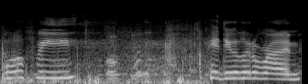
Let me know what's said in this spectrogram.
Wolfie. Wolfie. Hey, do a little run.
